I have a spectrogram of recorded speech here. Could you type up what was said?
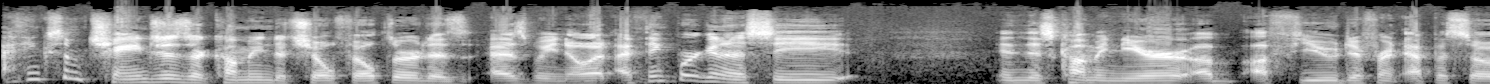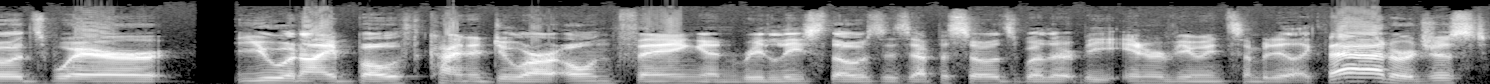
I think some changes are coming to Chill Filtered as as we know it. I think we're gonna see in this coming year a, a few different episodes where you and I both kind of do our own thing and release those as episodes, whether it be interviewing somebody like that or just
